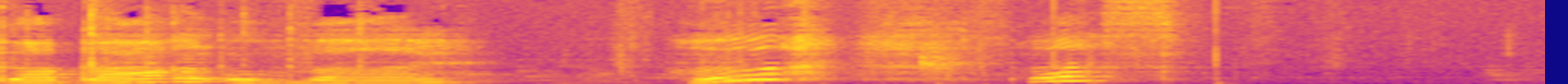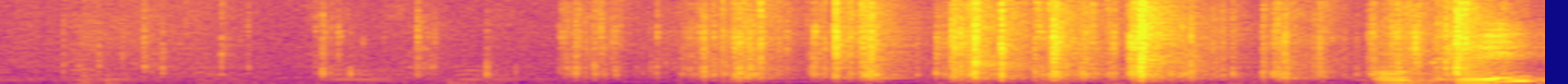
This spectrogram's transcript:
Barbaren-Oval. Hä? Was? Okay,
